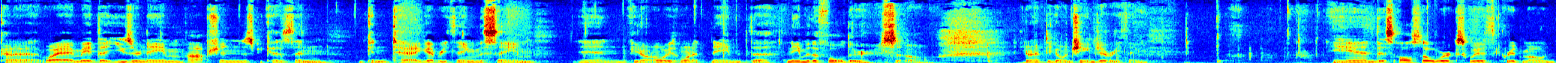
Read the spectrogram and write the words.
kind of why I made the username options because then you can tag everything the same and if you don't always want it named the name of the folder so you don't have to go and change everything and this also works with grid mode.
